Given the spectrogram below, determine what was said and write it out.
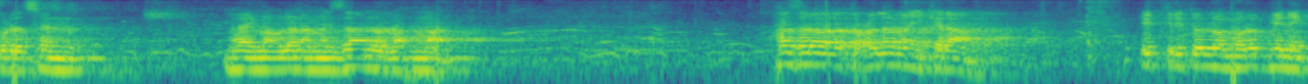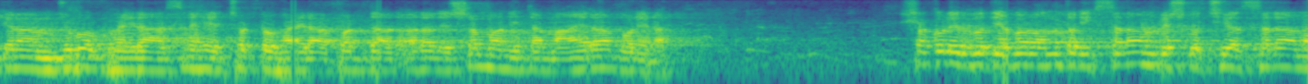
করেছেন ভাই মাওলানা মিজানুর রহমান। হজরত ওলামাই কেরাম, পিতৃতুল্য মুরব্বিনী কেরাম, যুবক ভাইরা, স্নেহের ছোট্ট ভাইরা, পর্দার আড়ালে সম্মানিতা মায়েরা, বোনেরা। সকলের প্রতি আবার আন্তরিক সালাম পেশ করছি। আসসালামু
